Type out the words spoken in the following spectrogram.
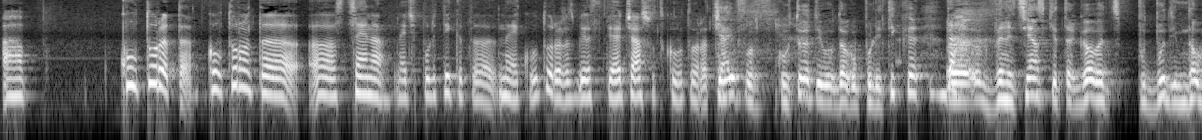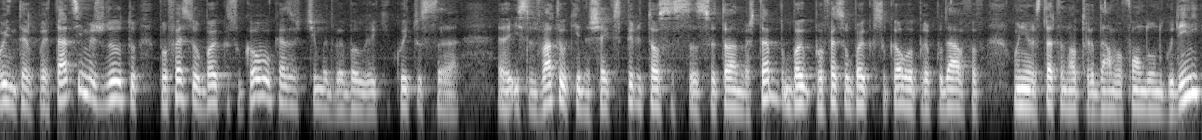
А, културата, културната а, сцена, не че политиката не е култура, разбира се, тя е част от културата. Тя и в културата и в много политика. Да. Венецианският търговец подбуди много интерпретации. Между другото, професор Бойко Соколов казва, че има две българки, които са изследователки на Шекспир, и то с, световен мащаб. Професор Бойко Соколова преподава в университета на Нотр-Дам в Лондон години.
